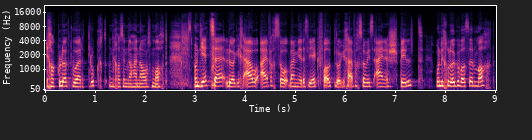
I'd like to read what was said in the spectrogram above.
Ich habe geschaut, wo er druckt und ich habe es ihm nachher nachgemacht. Und jetzt äh, schaue ich auch einfach so, wenn mir das Lied gefällt, schaue ich einfach so, wie es einer spielt und ich schaue, was er macht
